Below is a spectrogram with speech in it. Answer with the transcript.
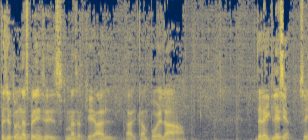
pues yo tuve una experiencia es que me acerqué al, al campo de la de la iglesia, ¿sí?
